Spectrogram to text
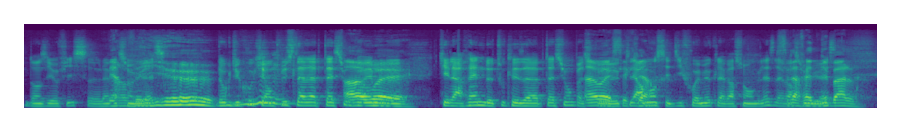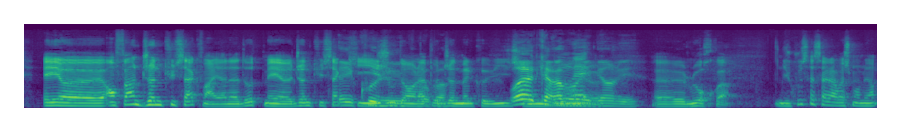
dans The Office, euh, la version US. Donc du coup, qui est en plus l'adaptation Ah quand même, ouais. euh, qui est la reine de toutes les adaptations parce Ah que ouais, clairement clair. c'est dix fois mieux que la version anglaise, la C'est la reine US. du bal. Et euh, enfin John Cusack, enfin il y en a d'autres, mais John Cusack qui cool, joue lui, dans la peau de. John Malkovich. Ouais, carrément, il est bien lui. lourd quoi. Du coup, ça, ça a l'air vachement bien.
